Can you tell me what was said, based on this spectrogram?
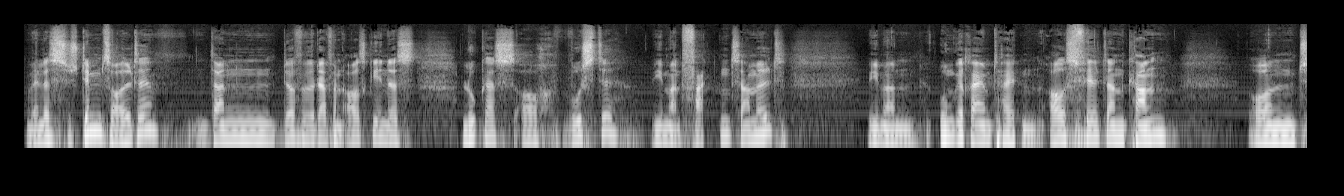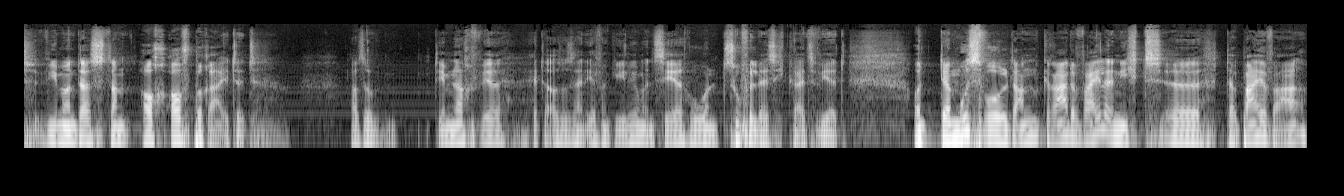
Und wenn das stimmen sollte, dann dürfen wir davon ausgehen, dass Lukas auch wusste, wie man Fakten sammelt, wie man Ungereimtheiten ausfiltern kann und wie man das dann auch aufbereitet. Also demnach wär, hätte also sein Evangelium einen sehr hohen Zuverlässigkeitswert. Und der muss wohl dann, gerade weil er nicht äh, dabei war,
